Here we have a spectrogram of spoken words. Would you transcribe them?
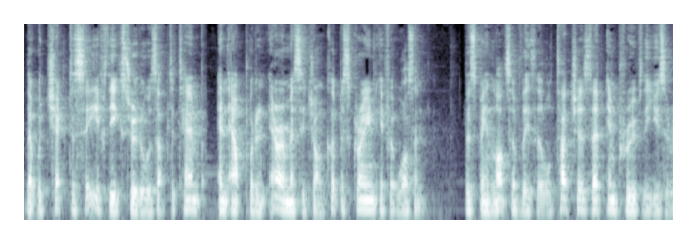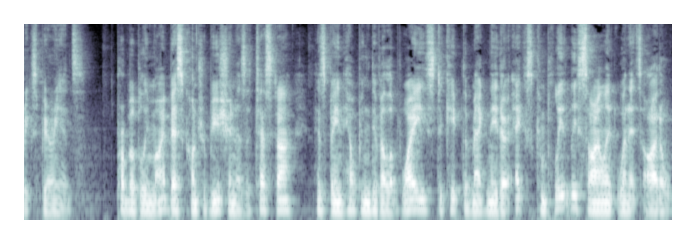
that would check to see if the extruder was up to temp and output an error message on Klipper screen if it wasn't. There's been lots of these little touches that improve the user experience. Probably my best contribution as a tester has been helping develop ways to keep the Magneto X completely silent when it's idle.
